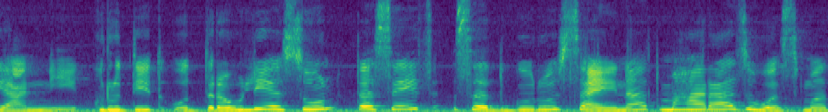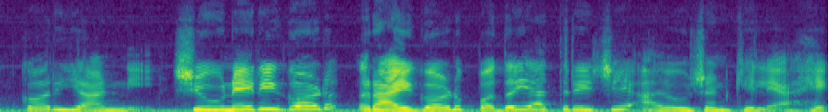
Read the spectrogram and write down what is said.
यांनी कृतीत उतरवली असून तसेच सद्गुरू साईनाथ महाराज वसमतकर यांनी शिवनेरी गड रायगड पदयात्रेचे आयोजन केले आहे.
